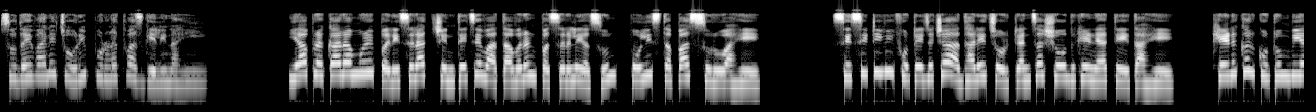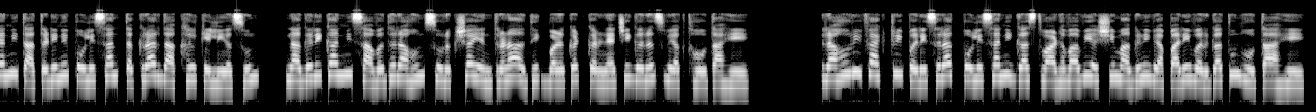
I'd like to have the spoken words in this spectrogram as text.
सुदैवाने चोरी पूर्णत्वास गेली नाही. या प्रकारामुळे परिसरात चिंतेचे वातावरण पसरले असून पोलीस तपास सुरू आहे. सीसीटीव्ही फुटेजच्या आधारे चोरट्यांचा शोध घेण्यात येत आहे. खेडकर कुटुंबियांनी तातडीने पोलिसांत तक्रार दाखल केली असून नागरिकांनी सावध राहून सुरक्षा यंत्रणा अधिक बळकट करण्याची गरज व्यक्त होत आहे. राहुरी फॅक्टरी परिसरात पोलिसांनी गस्त वाढवावी अशी मागणी व्यापारी वर्गातून होत आहे.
